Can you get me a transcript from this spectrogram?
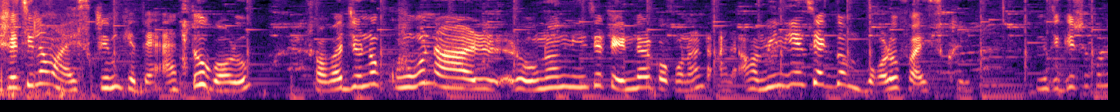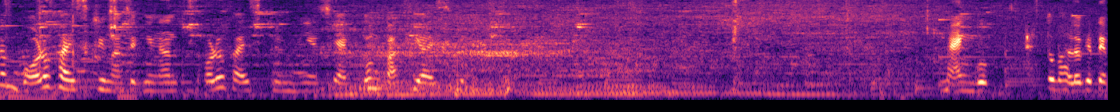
এসেছিলাম আইসক্রিম খেতে, এত গরম। সবার জন্য কোন আর রৌনক নিয়েছে টেন্ডার কোকোনাট আর আমি নিয়েছি একদম বরফ আইসক্রিম। আমি জিজ্ঞাসা করলাম, বরফ আইসক্রিম আছে কিনা? বরফ আইসক্রিম নিয়েছি, একদম পাখি আইসক্রিম। ম্যাঙ্গো, এত ভালো খেতে।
